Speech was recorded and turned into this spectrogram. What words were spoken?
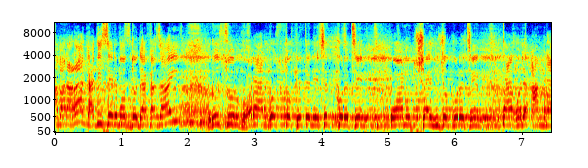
আবার আর এক হাদিসের মধ্যে দেখা যায়, রসুল ঘোড়ার গোস্ত খেতে নিষেধ করেছেন অনুৎসাহিত করেছেন। তাহলে আমরা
